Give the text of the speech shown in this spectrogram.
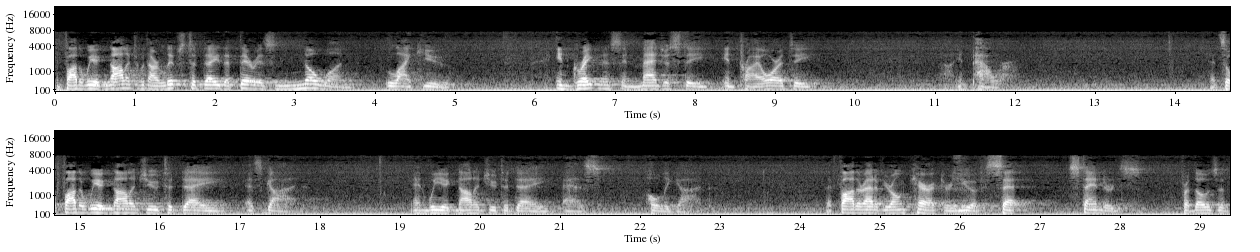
And Father, we acknowledge with our lips today that there is no one like you in greatness, in majesty, in priority, uh, in power. And so, Father, we acknowledge you today as God. And we acknowledge you today as holy God. That, Father, out of your own character, you have set standards for those of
